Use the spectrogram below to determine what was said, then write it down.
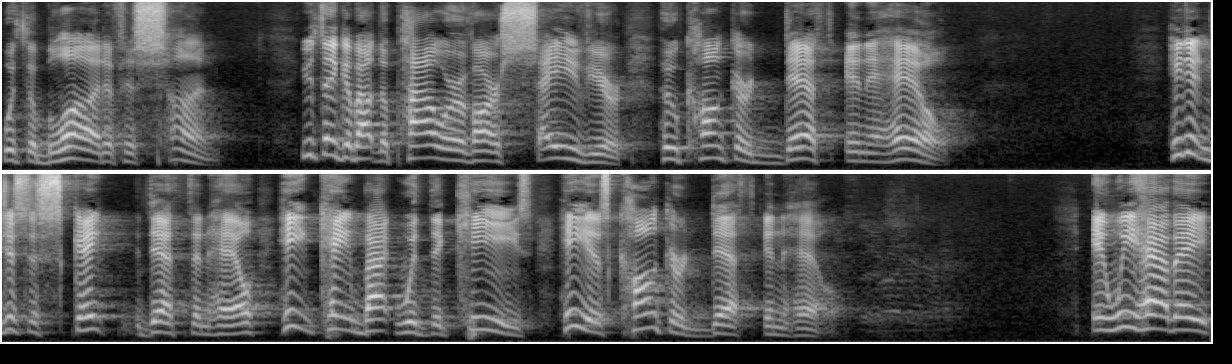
with the blood of His Son. You think about the power of our Savior who conquered death and hell. He didn't just escape death and hell, He came back with the keys. He has conquered death and hell. And we have a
